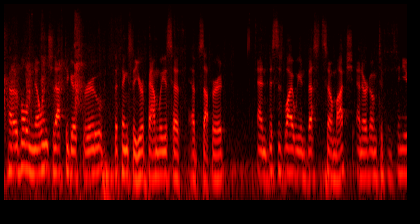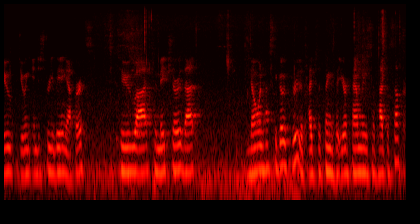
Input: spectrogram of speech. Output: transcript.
terrible. No one should have to go through the things that your families have, have suffered. And this is why we invest so much and are going to continue doing industry leading efforts to, uh, to make sure that no one has to go through the types of things that your families have had to suffer.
